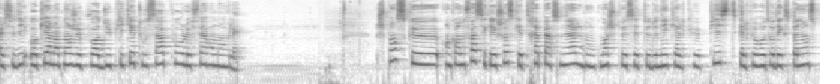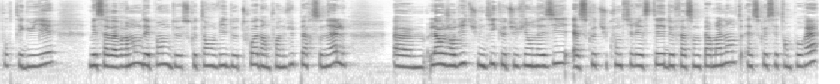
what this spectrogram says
elle se dit ok maintenant je vais pouvoir dupliquer tout ça pour le faire en anglais. Je pense que, encore une fois, c'est quelque chose qui est très personnel, donc moi je peux essayer de te donner quelques pistes, quelques retours d'expérience pour t'aiguiller, mais ça va vraiment dépendre de ce que tu as envie de toi d'un point de vue personnel. Euh, là aujourd'hui, tu me dis que tu vis en Asie. Est-ce que tu comptes y rester de façon permanente? Est-ce que c'est temporaire?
